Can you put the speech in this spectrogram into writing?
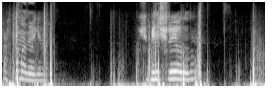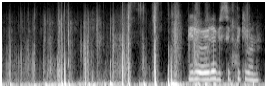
Hah, tam alıyor gene. Şu beni şuraya alalım. Biri öyle bir sıktı ki bana.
